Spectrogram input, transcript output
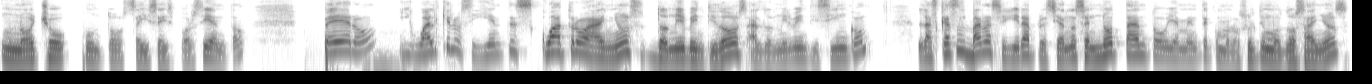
un 8.66%, pero igual que los siguientes cuatro años, 2022 al 2025, las casas van a seguir apreciándose, no tanto obviamente como los últimos dos años,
